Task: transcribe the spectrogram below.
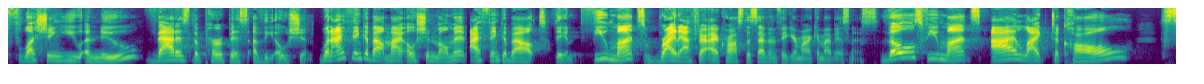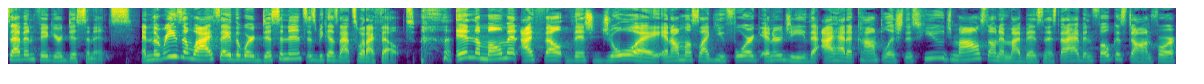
flushing you anew. That is the purpose of the ocean. When I think about my ocean moment, I think about the few months right after I crossed the seven figure mark in my business. Those few months I like to call seven figure dissonance. And the reason why I say the word dissonance is because that's what I felt. In the moment, I felt this joy and almost like euphoric energy that I had accomplished this huge milestone in my business that I had been focused on for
